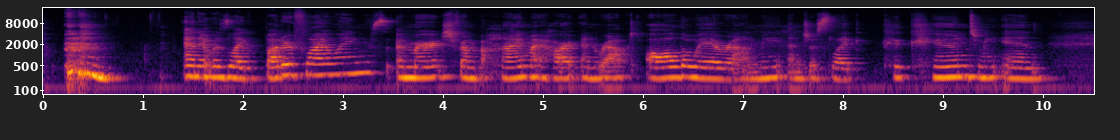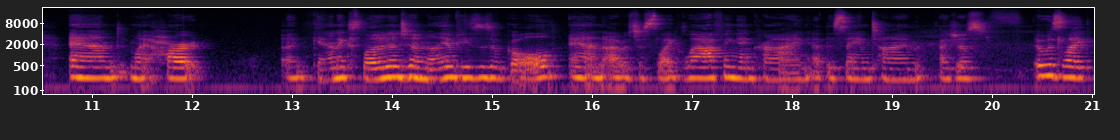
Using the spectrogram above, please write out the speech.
and it was like butterfly wings emerged from behind my heart and wrapped all the way around me and just like cocooned me in. And my heart again exploded into a million pieces of gold and I was just like laughing and crying at the same time. I just it was like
